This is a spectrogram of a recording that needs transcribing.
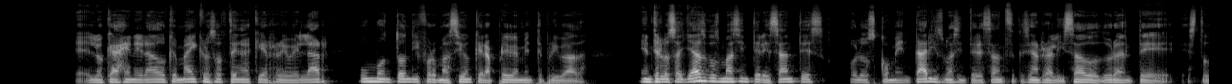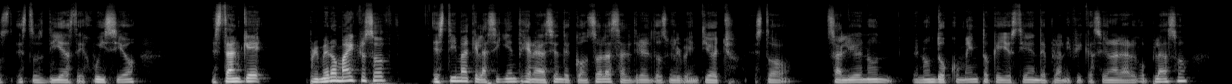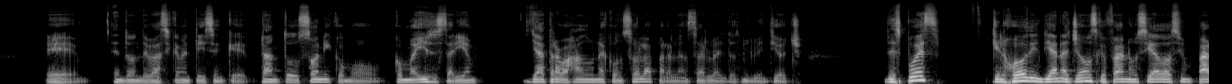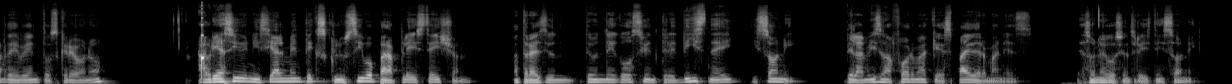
eh, lo que ha generado que Microsoft tenga que revelar un montón de información que era previamente privada. Entre los hallazgos más interesantes o los comentarios más interesantes que se han realizado durante estos, estos días de juicio están que, primero, Microsoft estima que la siguiente generación de consolas saldría el 2028. Esto salió en un, en un documento que ellos tienen de planificación a largo plazo, eh, en donde básicamente dicen que tanto Sony como, como ellos estarían ya trabajando una consola para lanzarla el 2028. Después, que el juego de Indiana Jones, que fue anunciado hace un par de eventos, creo, ¿no? Habría sido inicialmente exclusivo para PlayStation, a través de un, negocio entre Disney y Sony, de la misma forma que Spider-Man es, es un negocio entre Disney y Sony.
